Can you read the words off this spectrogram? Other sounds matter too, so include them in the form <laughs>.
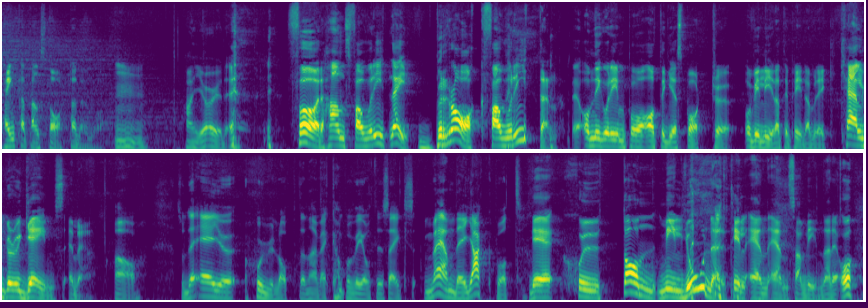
Tänk att han startade ändå. Han gör ju det. <laughs> Förhandsfavorit, nej, brakfavoriten eh, om ni går in på ATG Sport eh, och vill lira till Prix d'Amérique. Calgary Games är med. Ja, så det är ju sju lopp den här veckan på V86, men det är jackpot. Det är 17 miljoner till en ensam vinnare. Och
